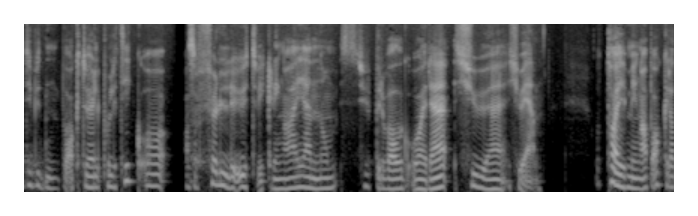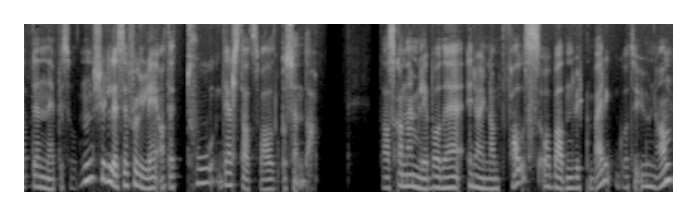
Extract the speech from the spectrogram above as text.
dybden på aktuell politikk og altså følge utviklinga gjennom supervalgåret 2021. Og Timinga på akkurat denne episoden skyldes selvfølgelig at det er to delstatsvalg på søndag. Da skal nemlig både Rheinland-Pfalz og Baden-Würtemberg gå til urnene.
